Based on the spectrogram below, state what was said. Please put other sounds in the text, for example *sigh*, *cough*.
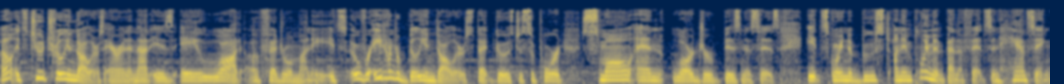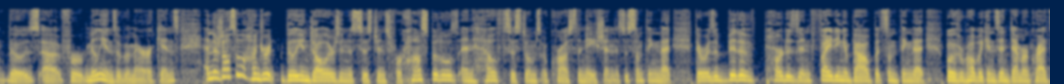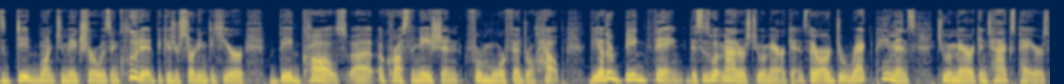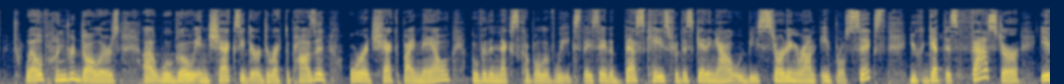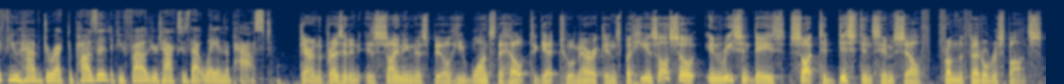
Well, it's $2 trillion, Aaron, and that is a lot of federal money. It's over $800 billion that goes to support small and larger businesses. It's going to boost unemployment benefits, enhancing those uh, for millions of Americans. And there's also $100 billion in assistance for hospitals and health systems across the nation. This is something that there was a bit of partisan fighting about, but something that both Republicans and Democrats did want to make sure was included because you're starting to hear big calls uh, across the nation for more federal help. The other big thing, this is what matters to Americans. There are direct payments to American taxpayers. $1,200 uh, will go in checks, either a direct deposit or a check by mail over the next couple of weeks. They say the best case for this getting out would be starting around April 6th. You could get this faster if you have direct deposit, if you filed your taxes that way in the past. Karen, the president is signing this bill. He wants the help to get to Americans, but he has also, in recent days, sought to distance himself from the federal response.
